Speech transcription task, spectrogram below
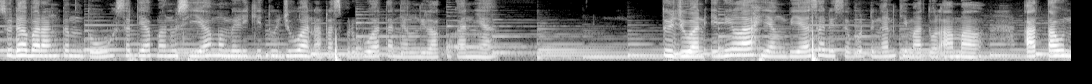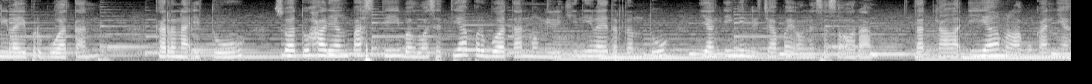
sudah barang tentu setiap manusia memiliki tujuan atas perbuatan yang dilakukannya. Tujuan inilah yang biasa disebut dengan kimatul amal atau nilai perbuatan. Karena itu, suatu hal yang pasti bahwa setiap perbuatan memiliki nilai tertentu yang ingin dicapai oleh seseorang tatkala ia melakukannya.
